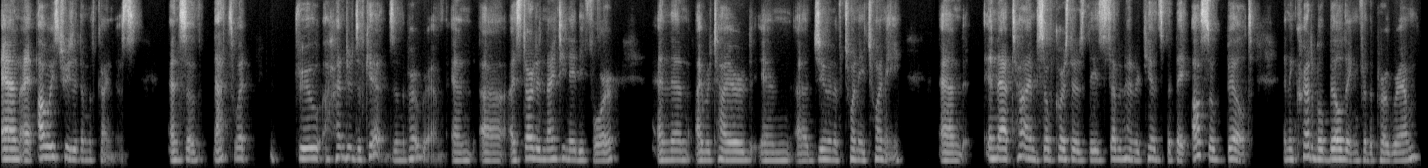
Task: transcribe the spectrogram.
and I always treated them with kindness. And so that's what drew hundreds of kids in the program. And uh, I started in 1984, and then I retired in uh, June of 2020. And in that time, so of course there's these 700 kids, but they also built an incredible building for the program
